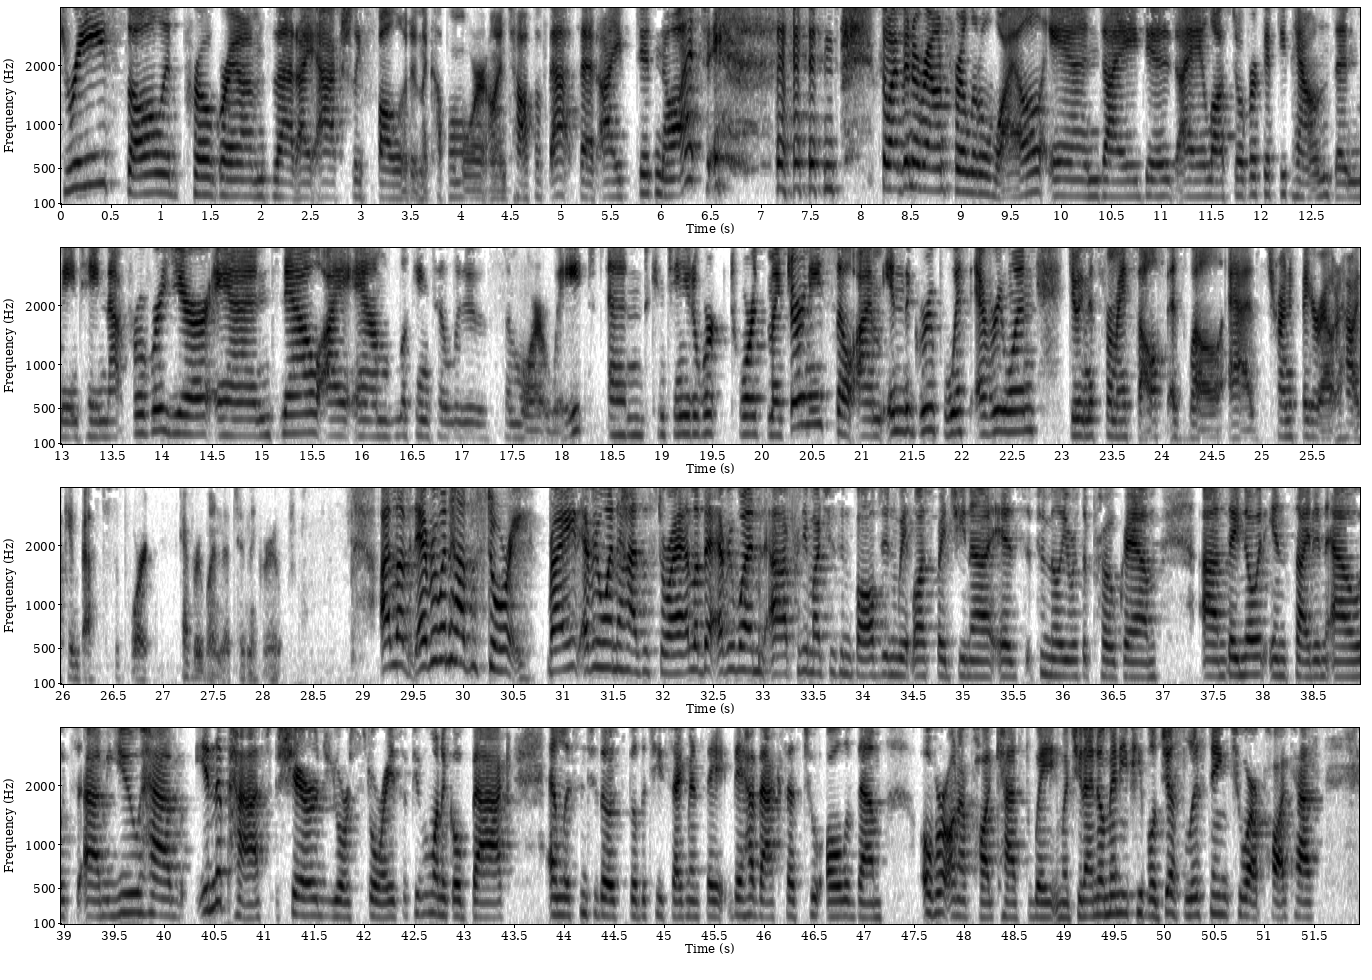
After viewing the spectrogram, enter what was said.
three solid programs that I actually followed and a couple more on top of that that I did not. and so I've been around for a little while and I did, I lost over 50 pounds and maintained that for over a year. And now I am looking to lose some more weight and continue to work towards my journey. So I'm in the group with everyone doing this for myself as well as trying to figure out how I can best support everyone that's in the group. I love it. Everyone has a story, right? Everyone has a story. I love that everyone uh, pretty much who's involved in Weight Loss by Gina is familiar with the program. Um, they know it inside and out. Um, you have in the past shared your story. So if people want to go back and listen to those Spill the Tea segments, they, they have access to all of them over on our podcast, Weight and Gina. I know many people just listening to our podcast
